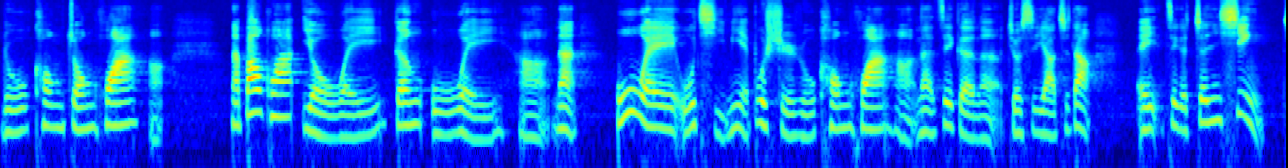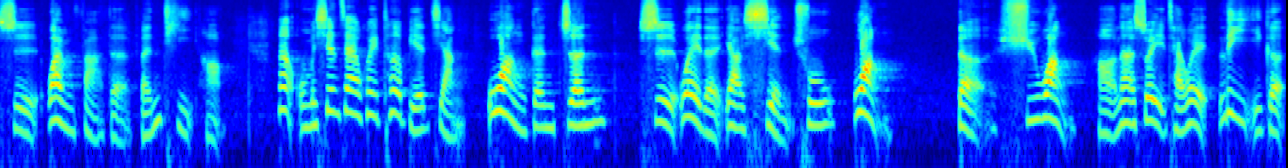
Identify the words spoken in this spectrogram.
如空中花啊。那包括有为跟无为啊，那。无为无起灭，不实如空花啊！那这个呢，就是要知道，哎，这个真性是万法的本体哈。那我们现在会特别讲妄跟真，是为了要显出妄的虚妄啊。那所以才会立一个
